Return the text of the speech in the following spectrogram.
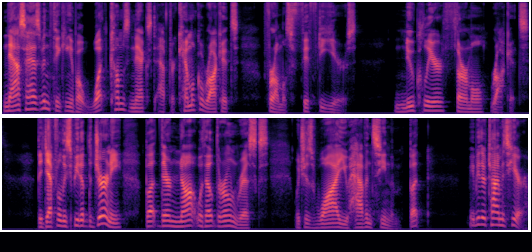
NASA has been thinking about what comes next after chemical rockets for almost 50 years nuclear thermal rockets. They definitely speed up the journey, but they're not without their own risks, which is why you haven't seen them. But maybe their time is here.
